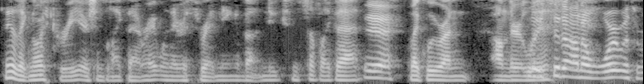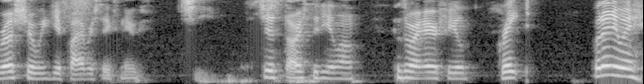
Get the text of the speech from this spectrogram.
I think it was like North Korea or something like that, right? When they were threatening about nukes and stuff like that. Yeah. Like we were on on their They list. said on a war with Russia, we'd get five or six nukes. Jesus. It's just our city alone because of our airfield. great. But anyway,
